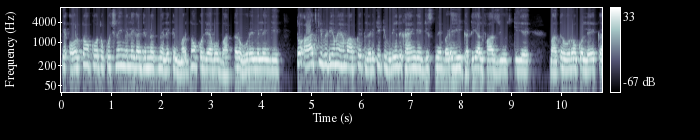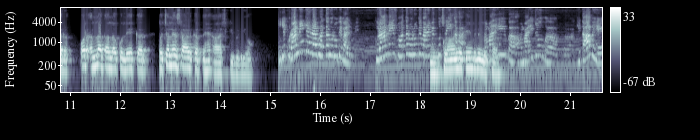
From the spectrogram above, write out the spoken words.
कि औरतों को तो कुछ नहीं मिलेगा जन्नत में, लेकिन मर्दों को जो है वो बहत्तर हूरें मिलेंगी। तो आज की वीडियो में हम आपको एक लड़की की वीडियो दिखाएँगे जिसने बड़े ही घटिया अल्फाज यूज़ किए बहत्तर को लेकर और अल्लाह ताला को लेकर। तो चले स्टार्ट करते हैं आज की वीडियो। ये कुरान नहीं कह रहा बहत्तर के बारे में। कुरान ने इस बहत्तर के बारे में हम्म, कुछ नहीं कहा हमारी हमारी जो किताब है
